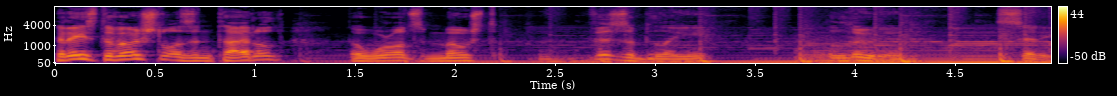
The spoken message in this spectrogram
Today's devotional is entitled The World's Most Visibly Polluted City.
